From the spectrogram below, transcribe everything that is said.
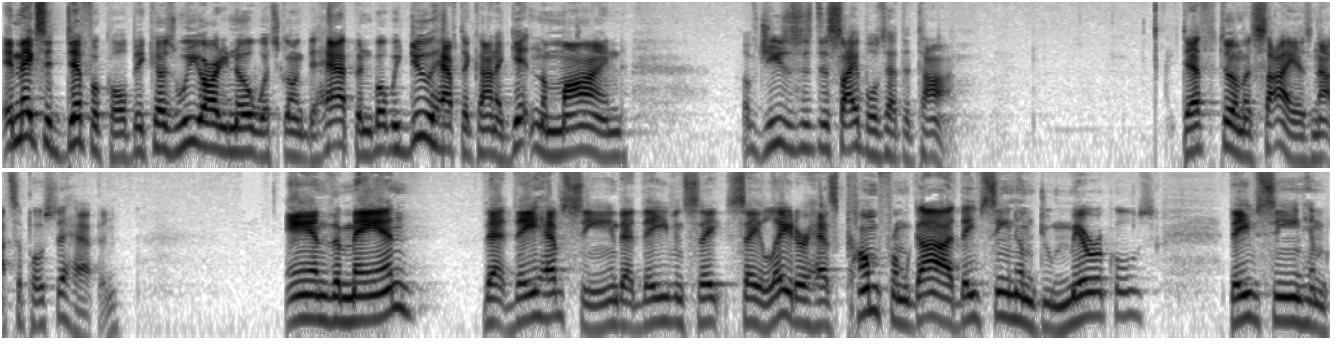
it makes it difficult because we already know what's going to happen, but we do have to kind of get in the mind of Jesus' disciples at the time. Death to a Messiah is not supposed to happen. And the man that they have seen, that they even say, say later, has come from God. They've seen him do miracles. They've seen him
